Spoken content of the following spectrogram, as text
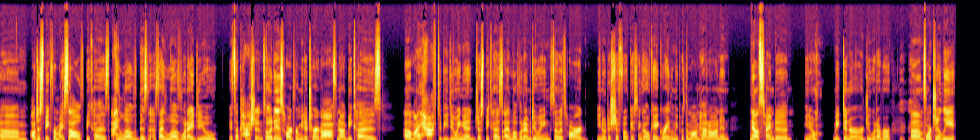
Um, I'll just speak for myself because I love business. I love what I do. It's a passion. So it is hard for me to turn it off, not because um, I have to be doing it, just because I love what I'm doing. So it's hard, you know, to shift focus and go, okay, great, let me put the mom hat on. And now it's time to, you know, make dinner or do whatever. Um, fortunately,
